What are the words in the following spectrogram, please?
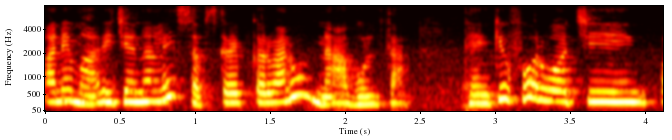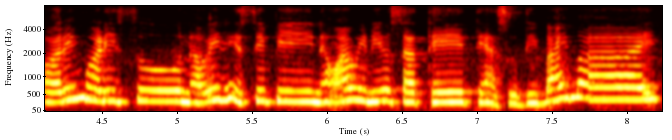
અને મારી ચેનલને સબસ્ક્રાઈબ કરવાનું ના ભૂલતા. થેન્ક યુ ફોર વોચિંગ ફરી મળીશું નવી રેસીપી, નવા વીડિયો સાથે. ત્યાં સુધી બાય બાય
